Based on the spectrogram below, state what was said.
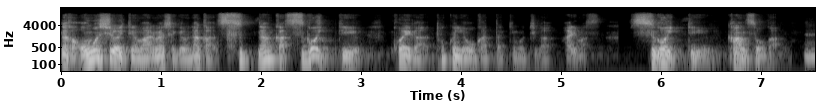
なんか面白いっていうのもありましたけど、なんかすなんかすごいっていう声が特に多かった気持ちがあります。すごいっていう感想が。うん、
